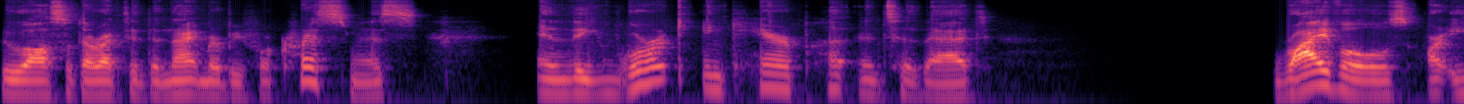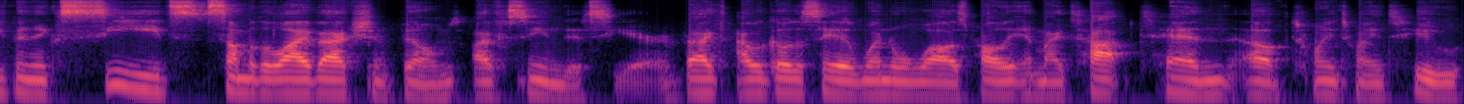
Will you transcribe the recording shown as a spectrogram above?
who also directed The Nightmare Before Christmas. And the work and care put into that rivals or even exceeds some of the live action films I've seen this year. In fact, I would go to say that Wendell Wild is probably in my top 10 of 2022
